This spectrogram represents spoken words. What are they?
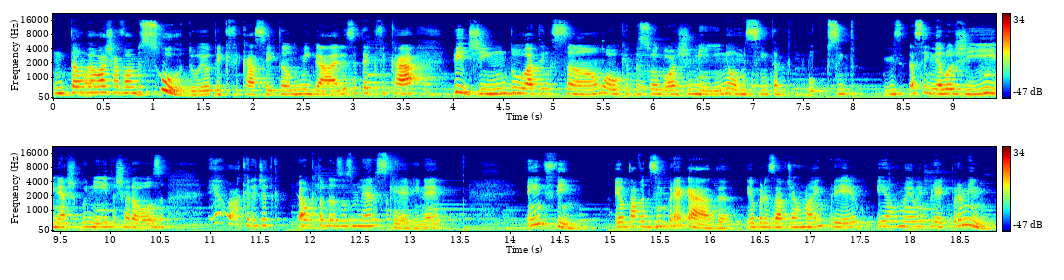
Então eu achava um absurdo eu ter que ficar aceitando migalhas e ter que ficar pedindo atenção ou que a pessoa goste de mim ou me sinta, sinta assim, me elogie, me ache bonita, cheirosa. Eu acredito que é o que todas as mulheres querem, né? Enfim, eu tava desempregada. Eu precisava de arrumar um emprego e arrumei um emprego para mim.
